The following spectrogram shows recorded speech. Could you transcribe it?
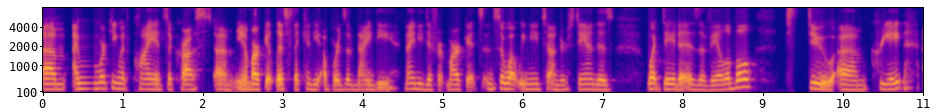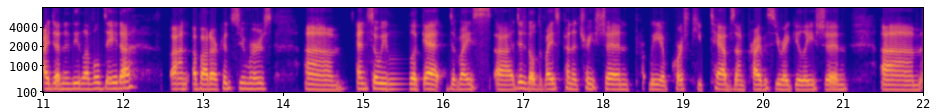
Um, I'm working with clients across, um, you know, market lists that can be upwards of 90, 90 different markets. And so what we need to understand is what data is available to um, create identity level data on, about our consumers. Um, and so we look at device, uh, digital device penetration. We of course keep tabs on privacy regulation um,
